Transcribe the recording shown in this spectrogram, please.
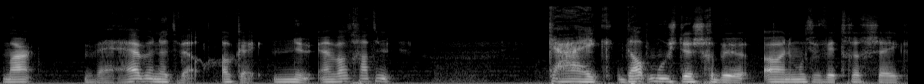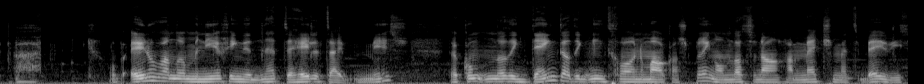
Maar we hebben het wel. Oké, nu. En wat gaat er nu? Kijk, dat moest dus gebeuren. Oh, en dan moeten we weer terug, zeker. Ah. Op een of andere manier ging dit net de hele tijd mis. Dat komt omdat ik denk dat ik niet gewoon normaal kan springen. Omdat ze dan gaan matchen met de baby's.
